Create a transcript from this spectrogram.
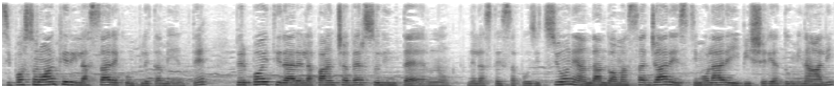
si possono anche rilassare completamente per poi tirare la pancia verso l'interno, nella stessa posizione andando a massaggiare e stimolare i visceri addominali,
